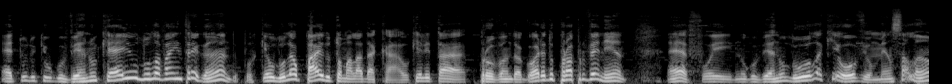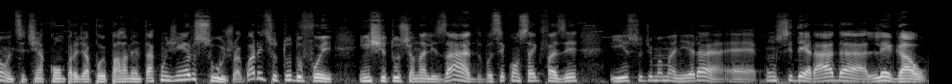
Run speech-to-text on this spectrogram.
é, tudo que o governo quer e o Lula vai entregando, porque o Lula é o pai do toma lá da cá. O que ele está provando agora é do próprio veneno. É, foi no governo Lula que houve um mensalão, onde se tinha compra de apoio parlamentar com dinheiro sujo. Agora isso tudo foi institucionalizado, você consegue fazer isso de uma maneira é, considerada legal,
